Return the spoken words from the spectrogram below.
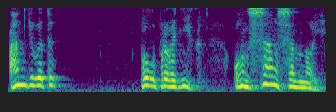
Ангел – это полупроводник. Он сам со мной.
